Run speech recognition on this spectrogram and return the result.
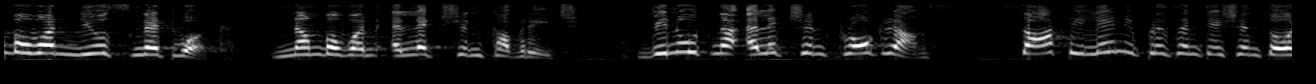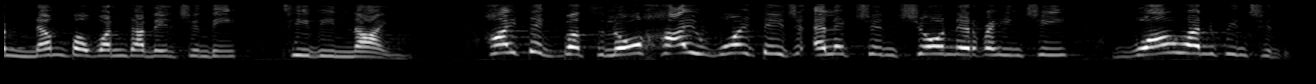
Number one news network number one election coverage వినూత్న ఎలక్షన్ ప్రోగ్రామ్స్ సాటి లేని ప్రెజెంటేషన్తో నంబర్ వన్గా నిలిచింది టీవీ నైన్ హైటెక్ బస్సులో హై వోల్టేజ్ ఎలక్షన్ షో నిర్వహించి వావ్ అనిపించింది.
